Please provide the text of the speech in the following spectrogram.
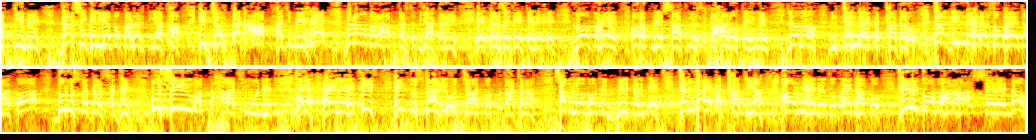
मक्की में दर्श के लिए मुकर किया था कि जब तक आप हज में हैं, बराबर आप दर्श दिया करें। ये दर्श देते रहे। रो पड़े और अपने साथियों से कहा रोते हुए, लोगों, चंदा इकट्ठा करो ताकि नहर सुबैदा को दुरुस्त कर सकें। उसी वक्त हाथियों ने हदीस हिंदुस्तानी उज्जाज को पता चला। सब लोगों ने मिलकर के चंदा इकट्ठा किया और नहर जुबैदा को फिर दोबारा से शेर नो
